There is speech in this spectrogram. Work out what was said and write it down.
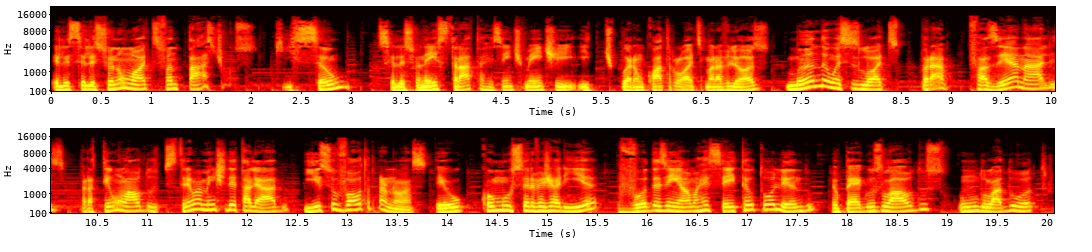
Eles selecionam lotes fantásticos que são selecionei Strata recentemente e, e, tipo, eram quatro lotes maravilhosos. Mandam esses lotes para fazer análise, para ter um laudo extremamente detalhado, e isso volta para nós. Eu, como cervejaria, vou desenhar uma receita, eu tô olhando, eu pego os laudos um do lado do outro,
